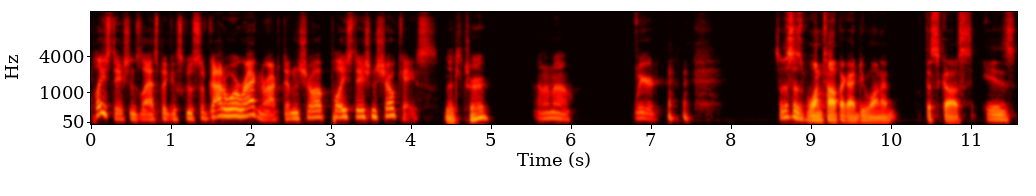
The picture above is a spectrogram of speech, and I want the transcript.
PlayStation's last big exclusive God of War Ragnarok didn't show up PlayStation showcase? That's true. I don't know. Weird. So this is one topic I do want to discuss is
